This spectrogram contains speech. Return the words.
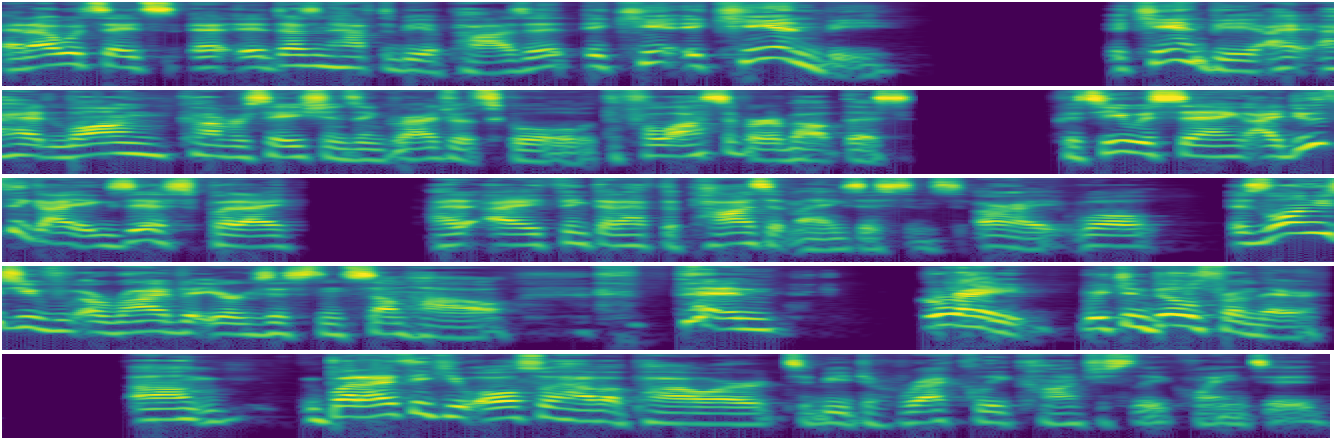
And I would say it doesn't have to be a posit. It can it can be. It can be. I, I had long conversations in graduate school with the philosopher about this because he was saying, I do think I exist, but I I, I think that I have to posit my existence. All right, well, as long as you've arrived at your existence somehow, then great, we can build from there. Um, but I think you also have a power to be directly consciously acquainted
